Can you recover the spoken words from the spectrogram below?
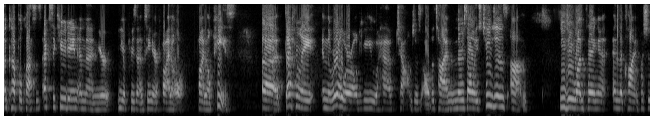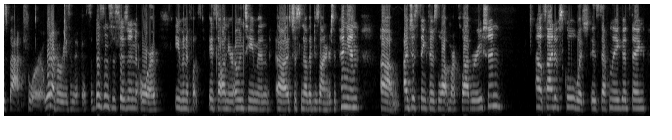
a couple classes executing, and then you're you're presenting your final final piece uh, definitely in the real world, you have challenges all the time, and there's always changes. Um, you do one thing, and the client pushes back for whatever reason, if it's a business decision or even if it's, on your own team and uh, it's just another designer's opinion. Um, I just think there's a lot more collaboration outside of school, which is definitely a good thing.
